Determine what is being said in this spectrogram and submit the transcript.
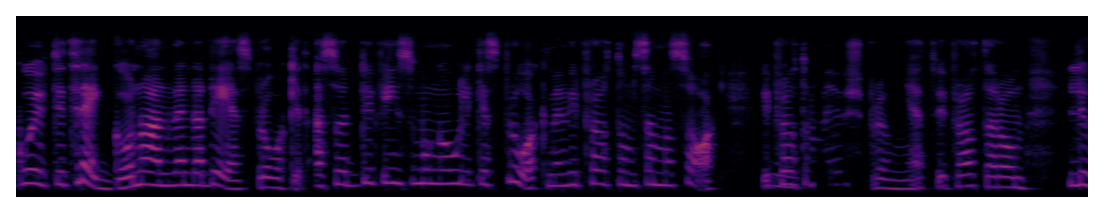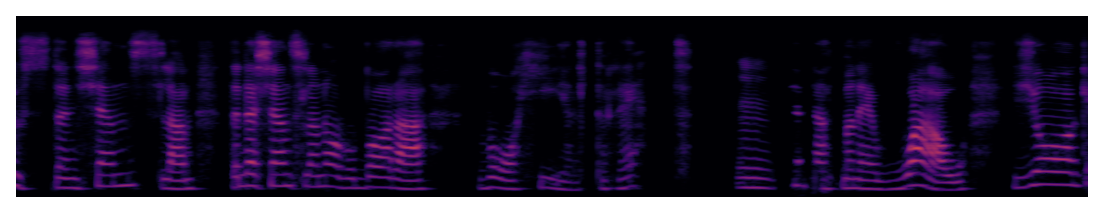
gå ut i trädgården och använda det språket. Alltså det finns så många olika språk men vi pratar om samma sak. Vi Mm. pratar om ursprunget, vi pratar om lusten, känslan, den där känslan av att bara vara helt rätt. Mm. Att man är wow, jag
